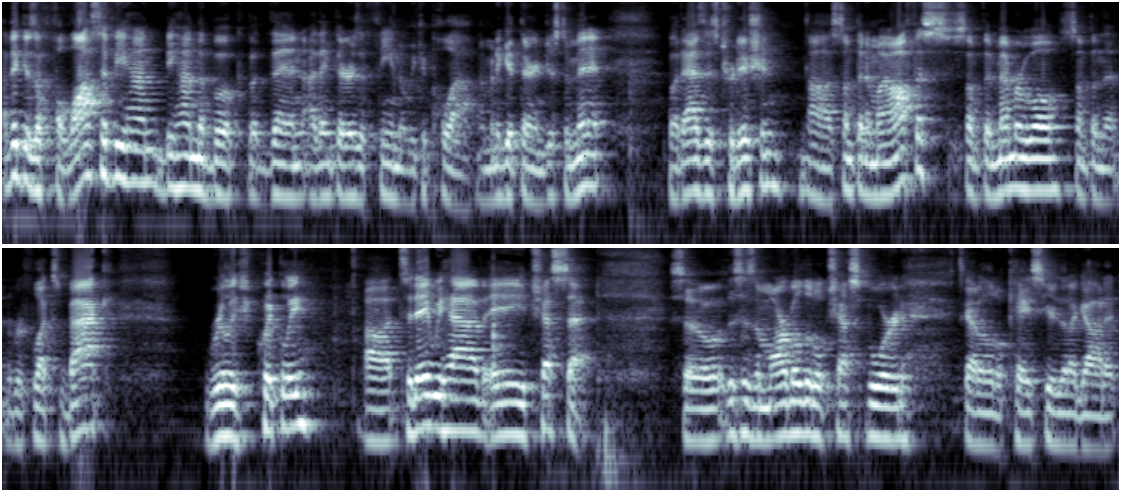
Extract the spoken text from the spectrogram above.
I think there's a philosophy behind, behind the book, but then I think there is a theme that we could pull out. I'm going to get there in just a minute. But as is tradition, uh, something in my office, something memorable, something that reflects back really quickly. Uh, today we have a chess set. So this is a marble little chessboard. It's got a little case here that I got it.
